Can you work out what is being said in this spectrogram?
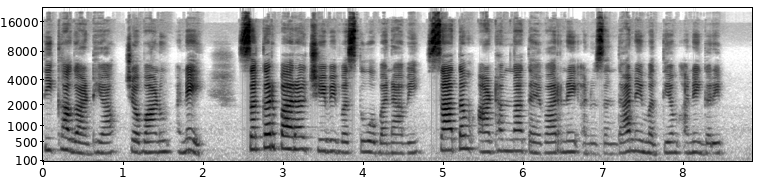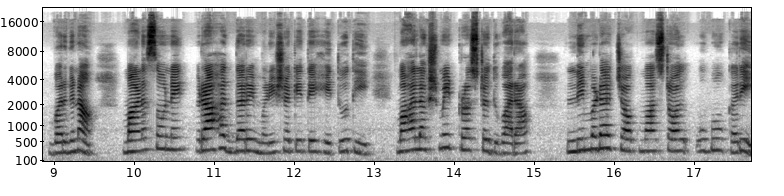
તીખા ગાંઠિયા, ચવાણું અને શક્કરપારા જેવી વસ્તુઓ બનાવી સાતમ, આઠમના તહેવારને અનુસંધાને મધ્યમ અને ગરીબ વર્ગના માણસોને રાહત દરે મળી શકે તે હેતુથી મહાલક્ષ્મી ટ્રસ્ટ દ્વારા લીમડા ચોકમાં સ્ટોલ ઊભો કરી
